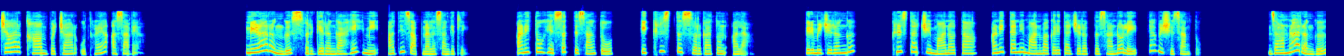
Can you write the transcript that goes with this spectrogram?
चार खांब व चार उथळ्या असाव्या. निळा रंग स्वर्गीय रंग आहे हे मी आधीच आपणाला सांगितले. आणि तो हे सत्य सांगतो की ख्रिस्त स्वर्गातून आला. किरमीची रंग ख्रिस्ताची मानवता आणि त्याने मानवाकरिता जे रक्त सांडवले त्याविषयी सांगतो. जांभळा रंग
